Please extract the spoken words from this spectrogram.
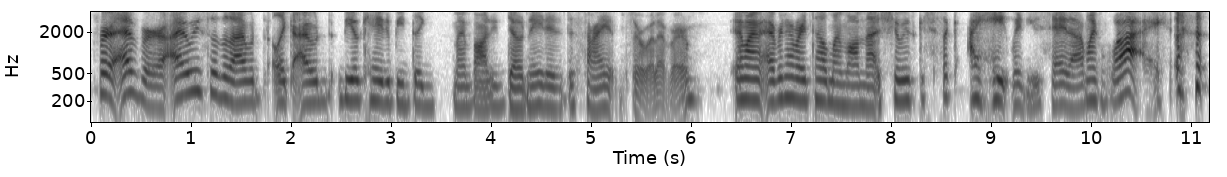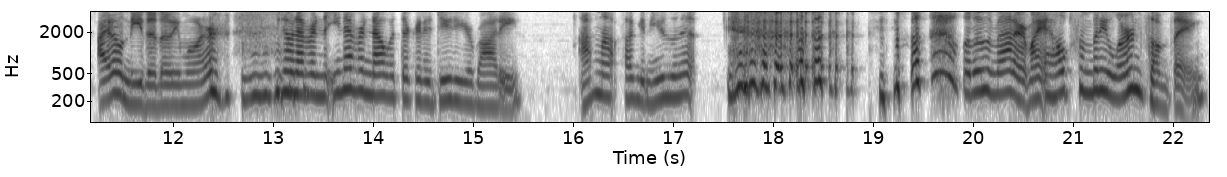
forever. I always said that I would like I would be okay to be like my body donated to science or whatever. And I, every time I tell my mom that, she always she's like, "I hate when you say that." I'm like, "Why? I don't need it anymore. You don't ever you never know what they're gonna do to your body. I'm not fucking using it. what does it matter? It might help somebody learn something.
